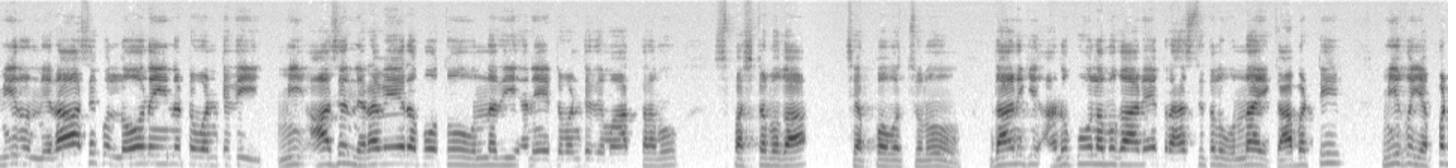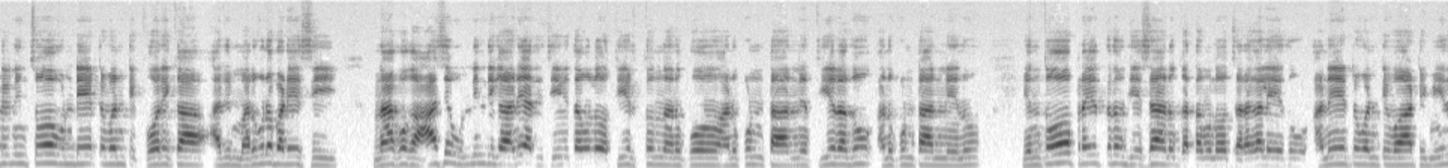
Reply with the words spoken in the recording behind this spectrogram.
మీరు నిరాశకు లోనైనటువంటిది మీ ఆశ నెరవేరబోతూ ఉన్నది అనేటువంటిది మాత్రము స్పష్టముగా చెప్పవచ్చును. దానికి అనుకూలముగానే గ్రహస్థితులు ఉన్నాయి కాబట్టి మీకు ఎప్పటి నుంచో ఉండేటువంటి కోరిక అది మరుగున పడేసి నాకు ఒక ఆశ ఉండింది కానీ అది జీవితంలో తీరుతుంది అనుకో అనుకుంటాను తీరదు అనుకుంటాను నేను. ఎంతో ప్రయత్నం చేశాను గతంలో జరగలేదు అనేటువంటి వాటి మీద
